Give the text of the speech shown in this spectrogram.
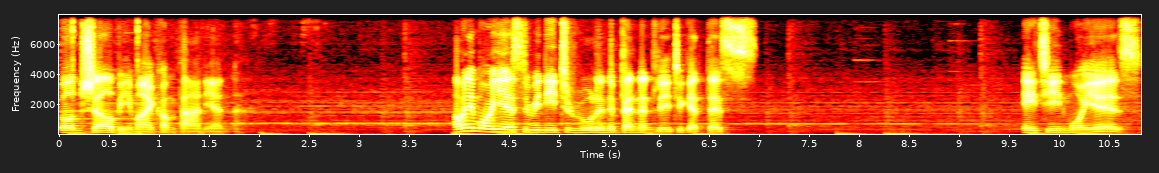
God shall be my companion. How many more years do we need to rule independently to get this? 18 more years.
